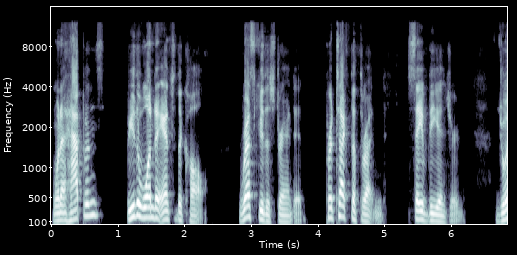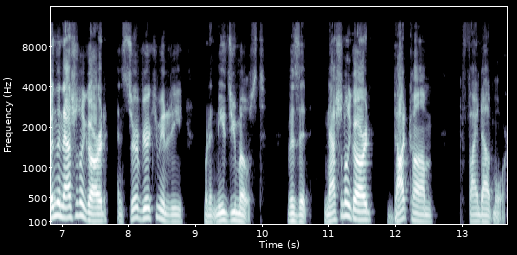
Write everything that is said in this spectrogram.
When it happens, be the one to answer the call. Rescue the stranded, protect the threatened, save the injured. Join the National Guard and serve your community when it needs you most. Visit nationalguard.com to find out more.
